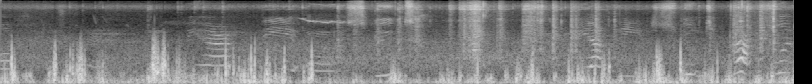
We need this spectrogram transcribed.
oh, we have the uh, scoot. We have the scoot backflip.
